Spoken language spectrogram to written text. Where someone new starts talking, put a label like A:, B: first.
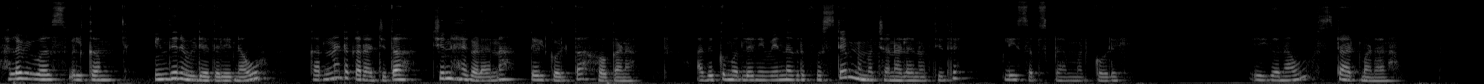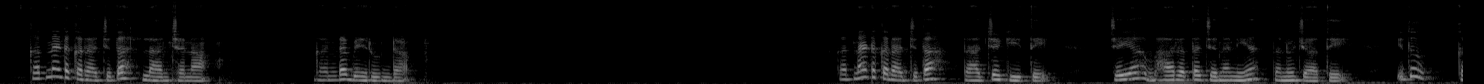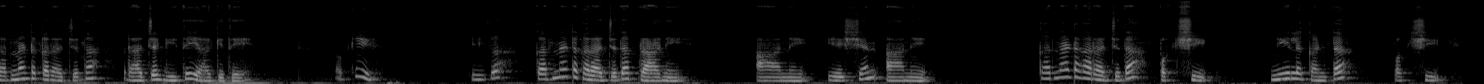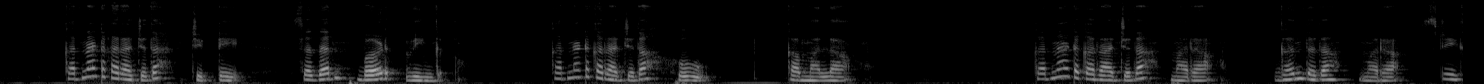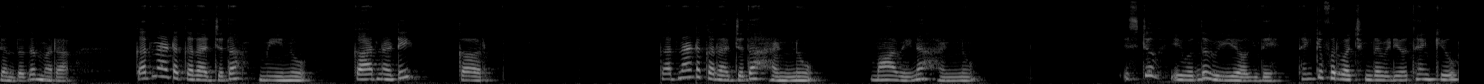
A: Hello viewers welcome ಇಂದಿನ ವಿಡಿಯೋದಲ್ಲಿ ನಾವು ಕರ್ನಾಟಕ ರಾಜ್ಯದ ಚಿಹ್ನೆಗಳನ್ನು ತಿಳ್ಕೊಳ್ತಾ ಹೋಗೋಣ. ಅದಕ್ಕೂ ಮೊದಲೇ ನೀವೇನಾದರೂ ಫಸ್ಟ್ ಟೈಮ್ ನಮ್ಮ ಚಾನಲನ್ನು ನೋಡ್ತಿದ್ರೆ ಪ್ಲೀಸ್ ಸಬ್ಸ್ಕ್ರೈಬ್ ಮಾಡ್ಕೊಳ್ಳಿ. ಈಗ ನಾವು ಸ್ಟಾರ್ಟ್ ಮಾಡೋಣ. ಕರ್ನಾಟಕ ರಾಜ್ಯದ ಲಾಂಛನ. ಗಂಡ ಬೇರುಂಡ. ಕರ್ನಾಟಕ ರಾಜ್ಯದ ರಾಜ್ಯಗೀತೆ. ಜಯ ಭಾರತ ಜನನಿಯ ತನುಜಾತೆ. ಇದು ಕರ್ನಾಟಕ ರಾಜ್ಯದ ರಾಜಗೀತೆಯಾಗಿದೆ. ಓಕೆ, ಈಗ ಕರ್ನಾಟಕ ರಾಜ್ಯದ ಪ್ರಾಣಿ, ಆನೆ, ಏಷ್ಯನ್ ಆನೆ. ಕರ್ನಾಟಕ ರಾಜ್ಯದ ಪಕ್ಷಿ, ನೀಲಕಂಠ ಪಕ್ಷಿ. ಕರ್ನಾಟಕ ರಾಜ್ಯದ ಚಿಟ್ಟೆ, ಸದರ್ನ್ ಬರ್ಡ್ ವಿಂಗ್. ಕರ್ನಾಟಕ ರಾಜ್ಯದ ಹೂ, ಕಮಲ. ಕರ್ನಾಟಕ ರಾಜ್ಯದ ಮರ. ಗಂಧದ ಮರ, ಶ್ರೀಗಂಧದ ಮರ, ಕರ್ನಾಟಕ ರಾಜ್ಯದ ಮೀನು, ಕಾರ್ನಟಿ ಕಾರ್ಪ್, ಕರ್ನಾಟಕ ರಾಜ್ಯದ ಹಣ್ಣು, ಮಾವಿನ ಹಣ್ಣು. ಇಷ್ಟು ಈ ಒಂದು ವಿಡಿಯೋ ಆಗಿದೆ. Thank you for watching the video thank you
